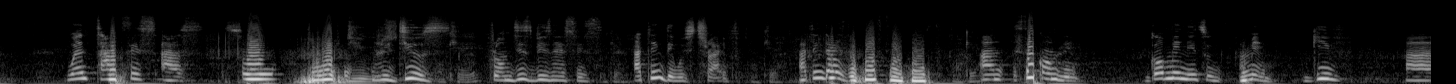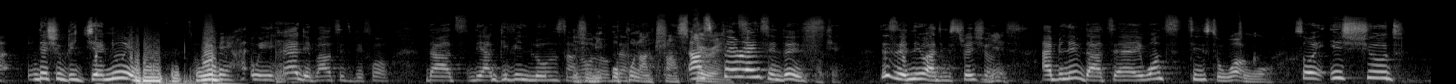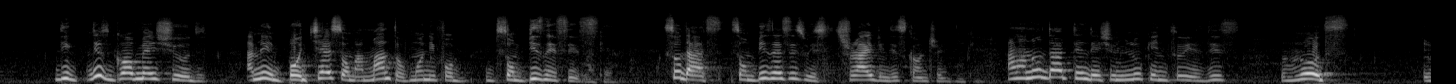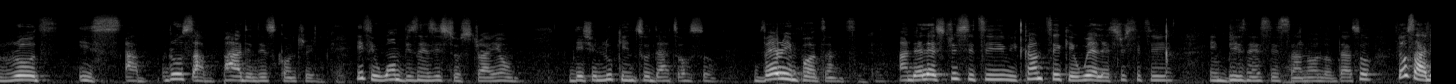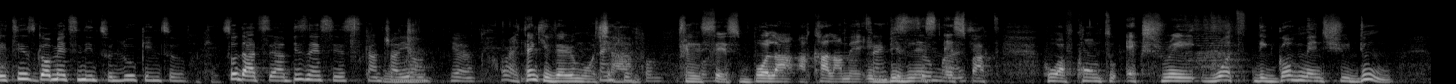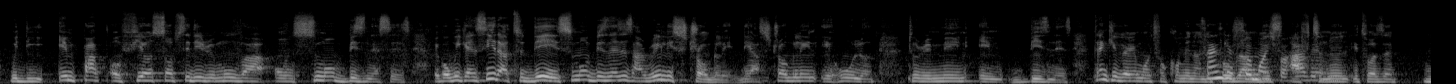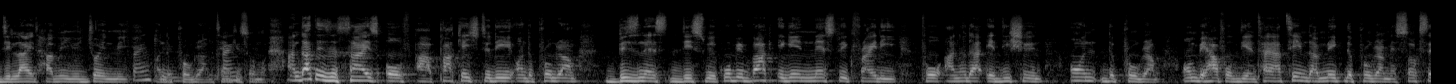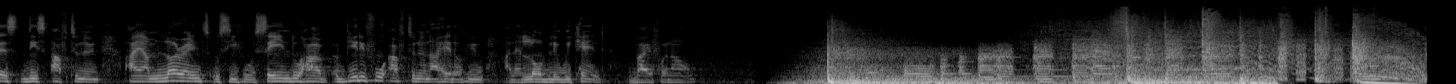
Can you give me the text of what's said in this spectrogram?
when taxes are so Reduced. reduced Okay. from these businesses Okay. i think they will strive i think that is the first thing first. Okay. And secondly government need to i mean give uh, they should be genuine about it. We been we heard about it before that they are giving loans and it should all be of open that and transparent. Transparent in this. Okay. This is a new administration. Yes. i believe that uh, it wants things to work. To work. so it should the this government should i mean budget some amount of money for some businesses. Okay so that some businesses will thrive in this country. Okay. And another thing they should look into is this roads roads is are roads are bad in this country. Okay. if you want businesses to triumph they should look into that also. Very important. Okay. And electricity we can't take away electricity in businesses and all of that. So those are the things government need to look into Okay. so that uh, businesses can triumph yeah. All right, thank you very much, Thank um, for- Princess Bola Akalame, a so business much. expert who have come to x-ray what the government should do with the impact of fuel subsidy removal on small businesses. Because we can see that today, small businesses are really struggling. They are struggling a whole lot to remain in business. Thank you very much for coming on Thank the you so program much this for having me. afternoon. It was a delight having you join me Thank on the program. Thank, Thank you so much. And that is the size of our package today on the program Business This Week. We'll be back again next week, Friday, for another edition on the program. On behalf of the entire team that make the program a success this afternoon, I am Lawrence Usifo saying do have a beautiful afternoon ahead of you and a lovely weekend. Bye for now.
